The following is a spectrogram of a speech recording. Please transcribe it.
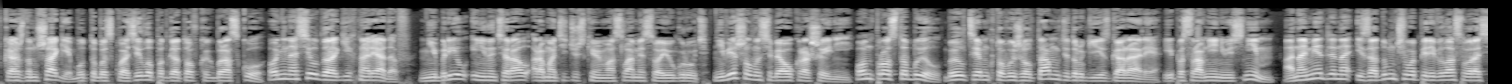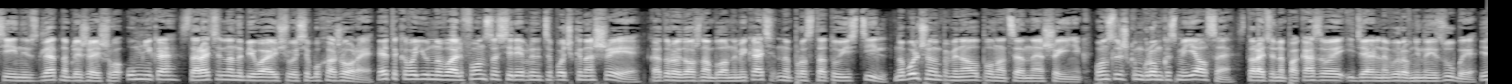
В каждом шаге будто бы сквозила подготовка к броску. Он не носил дорогих нарядов, не брил и не натирал ароматическими маслами свою грудь, не вешал на себя украшений. Он просто был, был тем, кто выжил там, где другие сгорали. И по сравнению с ним, она медленно и задумчиво перевела свой рассеянный взгляд на ближайшего умника, старательно набивающегося бухажора. Этакого юного Альфонса с серебряной цепочкой на шее, которая должна была намекать на простоту и стиль, но больше напоминала полноценный ошейник. Он слишком громко смеялся, старательно показывая идеально выровненные зубы, и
